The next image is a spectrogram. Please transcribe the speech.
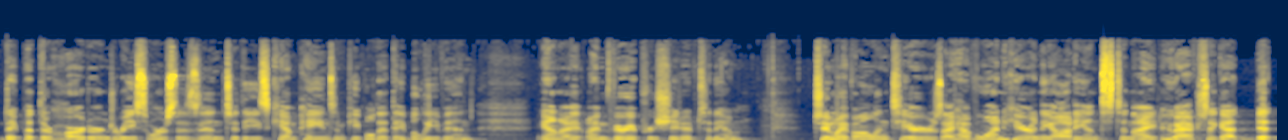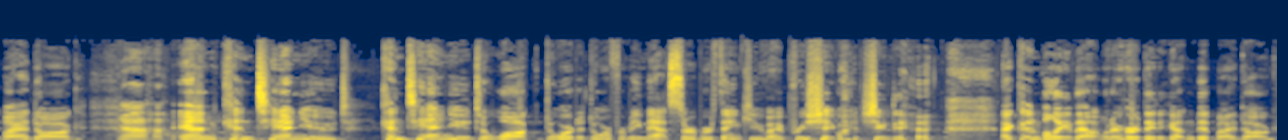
they put their hard-earned resources into these campaigns and people that they believe in. And I, I'm very appreciative to them. To my volunteers, I have one here in the audience tonight who actually got bit by a dog Uh-huh. and continued, continued to walk door to door for me. Matt Serber, thank you. I appreciate what you did. I couldn't believe that when I heard that he'd gotten bit by a dog.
